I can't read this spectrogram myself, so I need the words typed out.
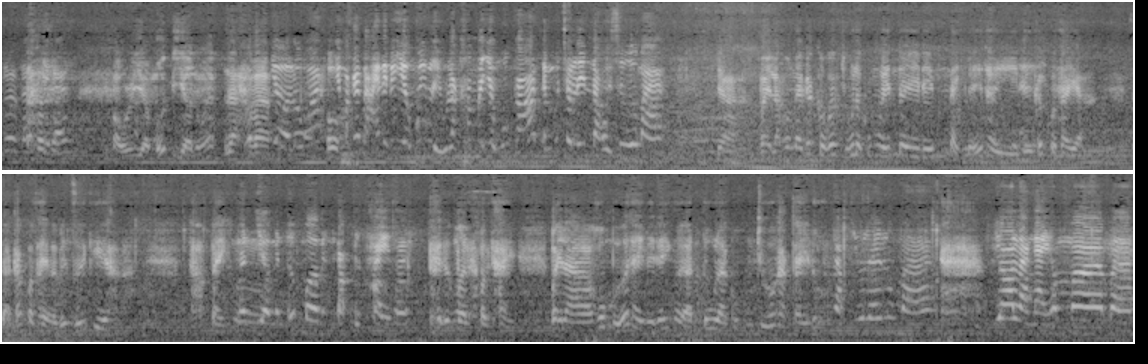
Màu bây giờ mốt bây giờ luôn á. Dạ bây giờ luôn á. Nhưng mà cái vải này bây giờ nguyên liệu là không bao giờ mua có tại Michelin là hồi xưa mà. Dạ vậy là hôm nay các cô các chú là cũng đến đây đến đảnh lễ thầy đến cấp của thầy ạ dạ cấp của thầy ở bên dưới kia đó đây cũng mình giờ mình ước mơ mình gặp được thầy thôi. Ước mơ gặp thầy. Vậy là hôm bữa thầy về đây người ấn tu là cũng chưa gặp thầy luôn. Gặp chưa lên luôn mà. À. Do là ngày hôm ờ, mà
